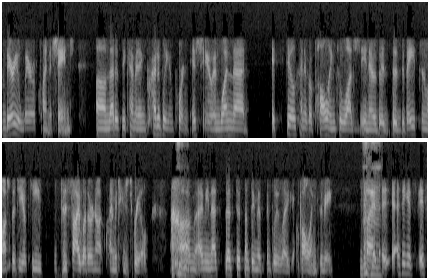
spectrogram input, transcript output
very aware of climate change. Um, that has become an incredibly important issue and one that it's still kind of appalling to watch, you know, the, the debates and watch the GOP decide whether or not climate change is real. Um, I mean, that's, that's just something that's simply like appalling to me. But mm-hmm. I think it's it's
